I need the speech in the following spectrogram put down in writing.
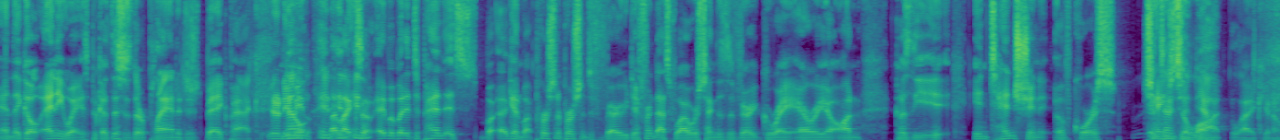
and they go anyways because this is their plan to just bag pack. You know what I mean? and- But like and- so, but eh, but it depends. It's again, but person to person, it's very different. That's why we're saying there's a very gray area on because the intention, of course, changes a Intention, yeah. lot. Like you know,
